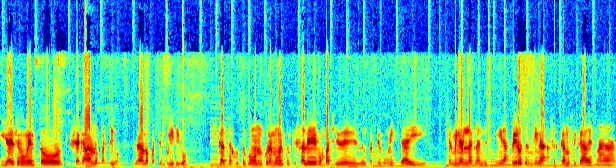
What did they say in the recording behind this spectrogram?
Y ya en ese momento se acabaron los partidos, se acabaron los partidos políticos y calza justo con, con el momento en que sale Bombachi del Partido Comunista y termina en la clandestinidad, pero termina acercándose cada vez más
